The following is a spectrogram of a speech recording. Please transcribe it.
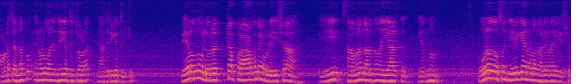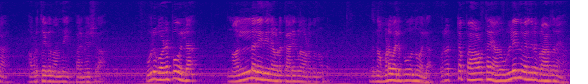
അവിടെ ചെന്നപ്പോൾ എന്നോട് പറഞ്ഞു തിരികെ എത്തിച്ചോളാം. ഞാൻ തിരികെ എത്തിച്ചു. വേറൊന്നുമില്ല ഒരൊറ്റ പ്രാർത്ഥനയേ ഉള്ളൂ. ഈശ്വര ഈ സ്ഥാപനം നടത്തുന്ന ഇയാൾക്ക് എന്നും ഓരോ ദിവസവും ജീവിക്കാനുള്ള നൽകണേ ഈശ്വര. അവിടത്തേക്ക് നന്ദി പരമേശ്വര. ഒരു കുഴപ്പവുമില്ല നല്ല രീതിയിൽ അവിടെ കാര്യങ്ങൾ നടക്കുന്നുണ്ട്. ഇത് നമ്മുടെ വലുപ്പമൊന്നുമല്ല. ഒരൊറ്റ പ്രാർത്ഥനയാണ് അത് ഉള്ളിൽ നിന്ന് വരുന്നൊരു പ്രാർത്ഥനയാണ്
